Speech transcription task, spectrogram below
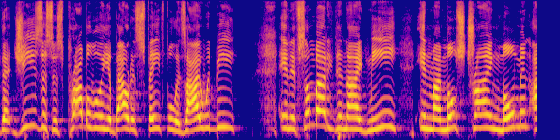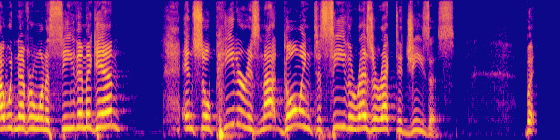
that Jesus is probably about as faithful as I would be. And if somebody denied me in my most trying moment, I would never want to see them again. And so Peter is not going to see the resurrected Jesus. But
